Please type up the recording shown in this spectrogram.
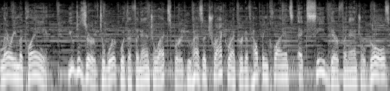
Larry McClain. You deserve to work with a financial expert who has a track record of helping clients exceed their financial goals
